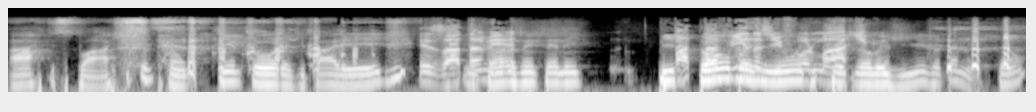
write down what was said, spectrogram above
artes plásticas, são pintoras de parede. Exatamente. Então elas não entendem pitombas de nenhuma de informática. tecnologia, exatamente. Então,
